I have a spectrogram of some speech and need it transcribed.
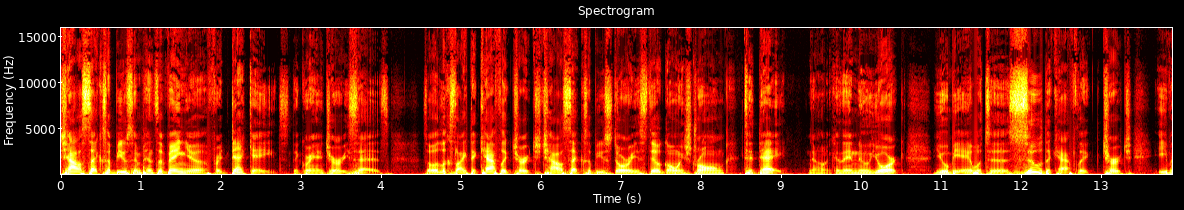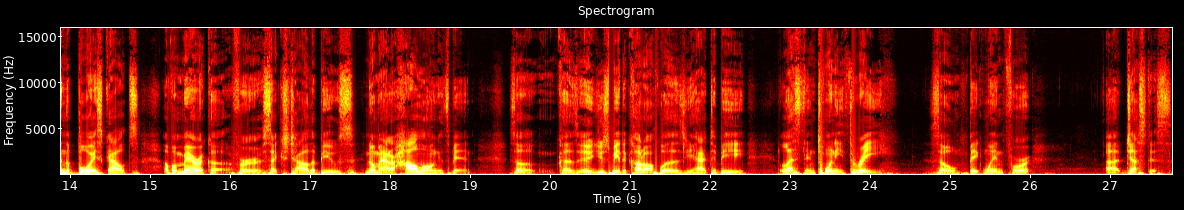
child sex abuse in Pennsylvania for decades, the grand jury says. So it looks like the Catholic Church child sex abuse story is still going strong today. Know, because in New York, you'll be able to sue the Catholic Church, even the Boy Scouts of America for sex child abuse, no matter how long it's been. So, because it used to be the cutoff was you had to be less than 23. So, big win for uh, justice.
